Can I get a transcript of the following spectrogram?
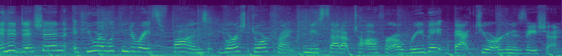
In addition, if you are looking to raise funds, your storefront can be set up to offer a rebate back to your organization.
